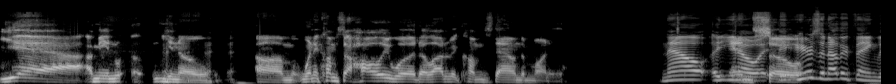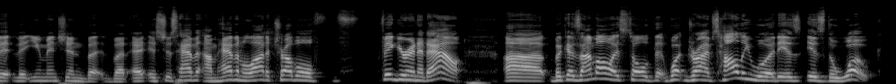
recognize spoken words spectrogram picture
Yeah, I mean, uh, you know, um, when it comes to Hollywood, a lot of it comes down to money. Now, uh, you And know, so- here's another thing that, that you mentioned, but but uh, it's just having I'm having a lot of trouble f- figuring it out uh, because I'm always told that what drives Hollywood is is the woke,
